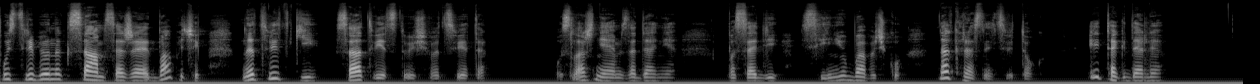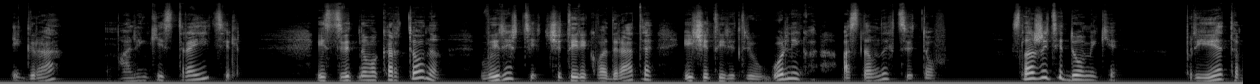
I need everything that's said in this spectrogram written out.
пусть ребенок сам сажает бабочек на цветки соответствующего цвета. Усложняем задание. Посади синюю бабочку на красный цветок и так далее. Игра «Маленький строитель». Из цветного картона вырежьте 4 квадрата и 4 треугольника основных цветов. Сложите домики. При этом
